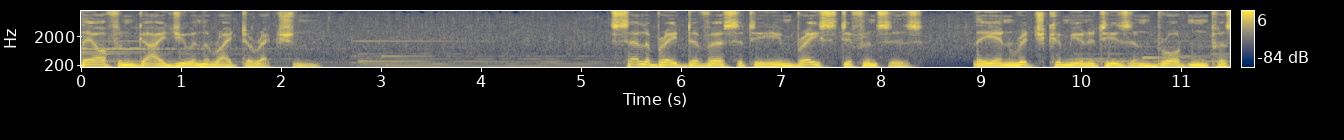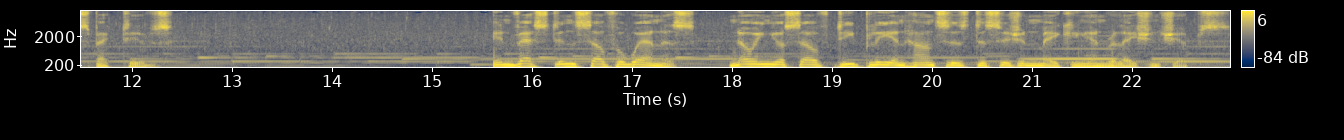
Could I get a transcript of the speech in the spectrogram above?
They often guide you in the right direction. Celebrate diversity. Embrace differences. They enrich communities and broaden perspectives. Invest in self-awareness. Knowing yourself deeply enhances decision-making and relationships.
